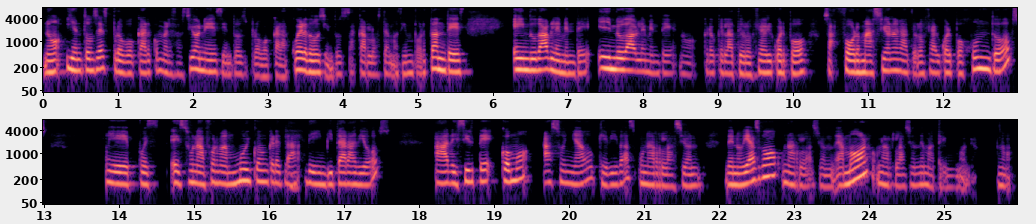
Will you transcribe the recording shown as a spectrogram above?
¿no? Y entonces provocar conversaciones y entonces provocar acuerdos y entonces sacar los temas importantes. E indudablemente, indudablemente, no, creo que la teología del cuerpo, o sea, formación en la teología del cuerpo juntos, eh, pues es una forma muy concreta de invitar a Dios a decirte cómo has soñado que vivas una relación de noviazgo, una relación de amor, una relación de matrimonio, ¿no?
